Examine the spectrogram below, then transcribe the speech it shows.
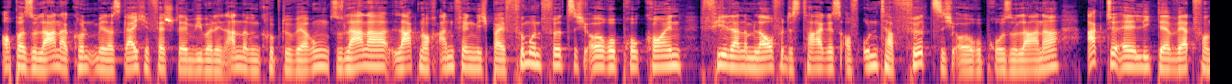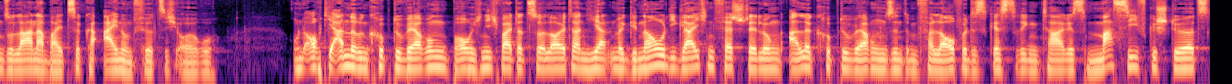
Auch bei Solana konnten wir das gleiche feststellen wie bei den anderen Kryptowährungen. Solana lag noch anfänglich bei 45 Euro pro Coin, fiel dann im Laufe des Tages auf unter 40 Euro pro Solana. Aktuell liegt der Wert von Solana bei circa 41 Euro. Und auch die anderen Kryptowährungen brauche ich nicht weiter zu erläutern. Hier hatten wir genau die gleichen Feststellungen. Alle Kryptowährungen sind im Verlaufe des gestrigen Tages massiv gestürzt.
